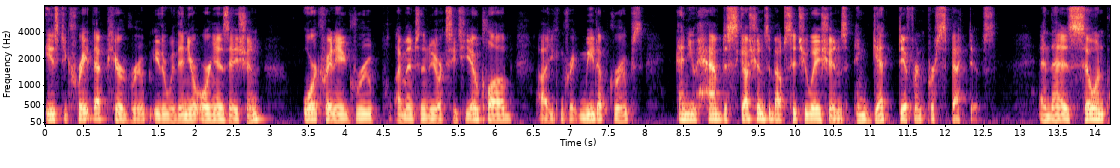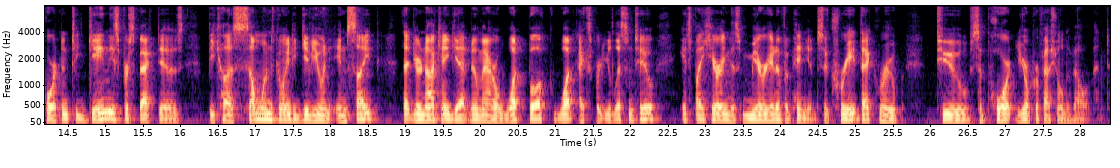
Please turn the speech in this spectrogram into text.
is to create that peer group, either within your organization or creating a group. I mentioned the New York CTO Club. Uh, you can create meetup groups, and you have discussions about situations and get different perspectives. And that is so important to gain these perspectives because someone's going to give you an insight that you're not going to get no matter what book, what expert you listen to. It's by hearing this myriad of opinions. So create that group to support your professional development.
